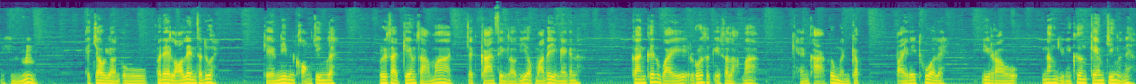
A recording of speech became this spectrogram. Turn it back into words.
อื้อหืมไอ้เจ้ายอนอูไม่ได้ล้อเล่นซะด้วย เกมนี่มันของจริงเลย บริษัทเกมสามารถจัดการสิ่งเหล่านี้ออกมาได้ยังไงกันนะ การเคลื่อนไหวรู้สึกอิสระมาก แขนขาก็เหมือนกับ ไปได้ทั่วเลย นี่เรานั่งอยู่ในเครื่องเกมจริงเหรอเนี่ย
